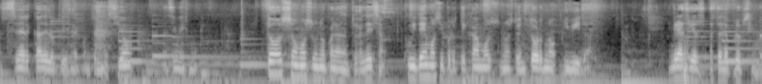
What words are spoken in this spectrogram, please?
acerca de lo que es la contaminación. Asimismo, todos somos uno con la naturaleza. Cuidemos y protejamos nuestro entorno y vida. Gracias, hasta la próxima.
